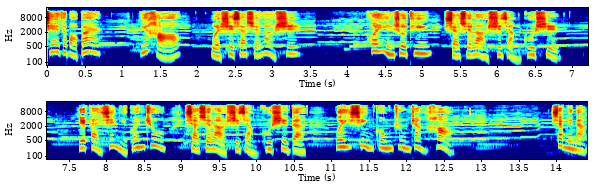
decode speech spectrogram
亲爱的宝贝儿，你好，我是小雪老师，欢迎收听小雪老师讲故事，也感谢你关注小雪老师讲故事的微信公众账号。下面呢，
